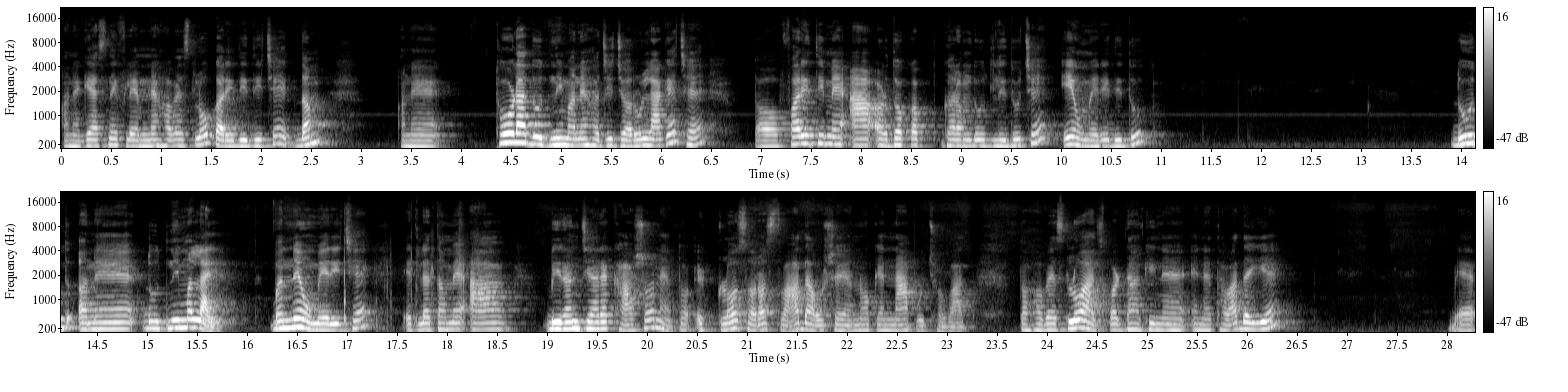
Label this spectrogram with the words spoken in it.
અને ગેસની ફ્લેમને હવે સ્લો કરી દીધી છે એકદમ. અને થોડા દૂધની મને હજી જરૂર લાગે છે, તો ફરીથી મેં આ અડધો કપ ગરમ દૂધ લીધું છે, એ ઉમેરી દીધું. દૂધ અને દૂધની મલાઈ બંને ઉમેરી છે, એટલે તમે આ બિરંજ જ્યારે ખાશો ને, તો એટલો સરસ સ્વાદ આવશે એનો કે ના પૂછો વાત. તો હવે સ્લો આંચ પર ઢાંકીને એને થવા દઈએ. બે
